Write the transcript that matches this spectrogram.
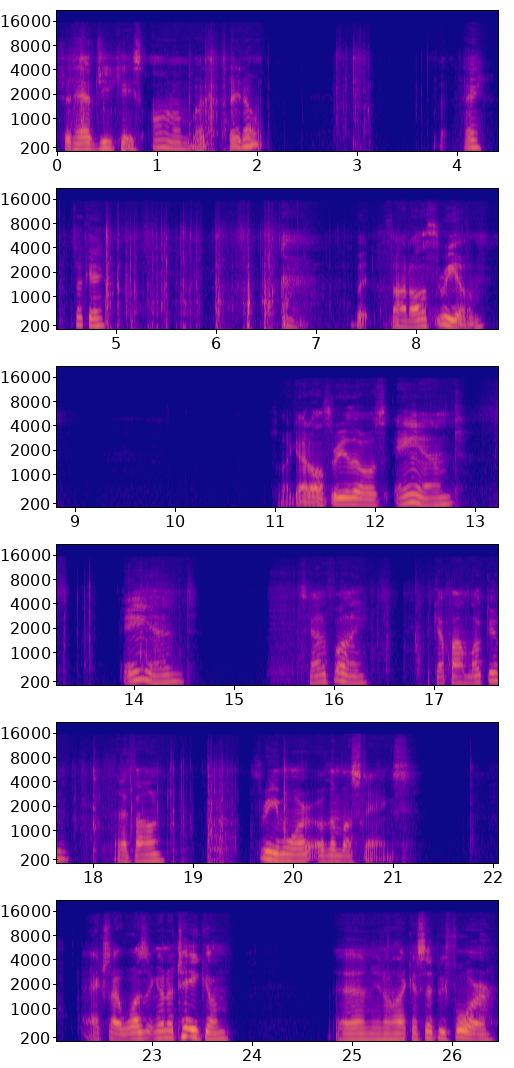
should have G case on them, but they don't. Hey, it's okay. But found all three of them. So I got all three of those. And, and, it's kind of funny. I kept on looking, and I found three more of the Mustangs. Actually, I wasn't going to take them. And, you know, like I said before,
